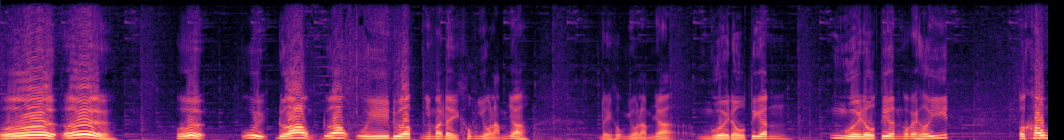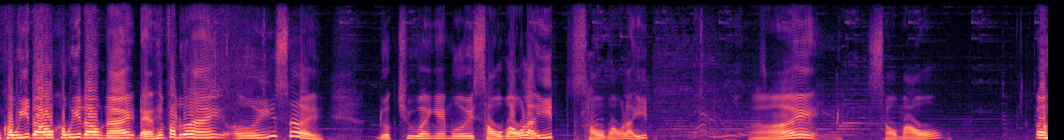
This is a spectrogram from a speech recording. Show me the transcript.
ơi ơi ơi Ui được không? Được không? Ui được. Nhưng mà đẩy không nhiều lắm nhở Đẩy không nhiều lắm nhở Người đầu tiên Người đầu tiên có vẻ hơi ít. Ờ không không ít đâu Không ít đâu. Này đẻ thêm phát nữa này. Ơi sời Được chưa anh em ơi? Sáu máu là ít. Sáu máu là ít. Đấy. Sáu máu. Ơ.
